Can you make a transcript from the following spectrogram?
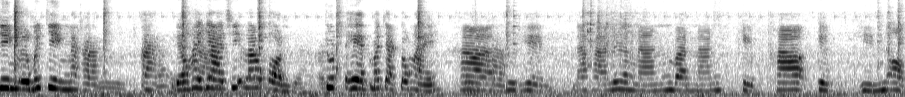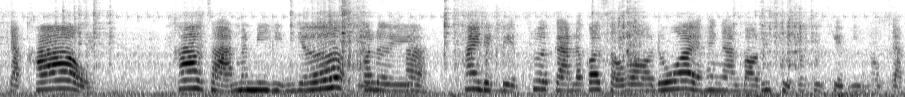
จริงหรือไม่จริงนะคะอืมอะเดี๋ยวให้ยาชิเล่าก่อน จุดเหตุมาจากตรงไหน ค่ะจุดเหตุนะคะ เรื่องนั้นวันนั้นเก็บข้าวเก็บหินออกจากข้าว ข้าวสารมันมีหินเยอะก็เลยค่ะ ให้เด็กๆช่วยกันแล้วก็สวด้วย ให้งานเบาที่สุดก็คือเก็บหินออกจาก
